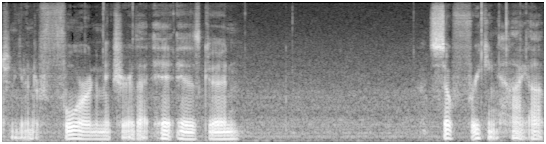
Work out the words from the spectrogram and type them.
Trying to get under four to make sure that it is good. It's so freaking high up.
